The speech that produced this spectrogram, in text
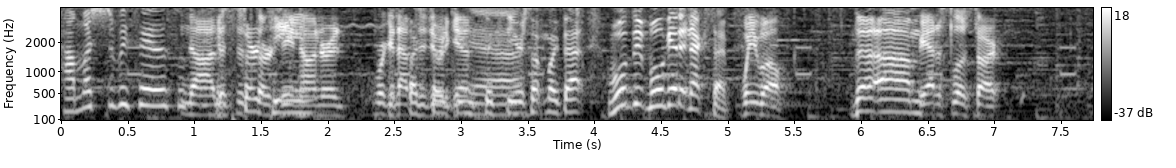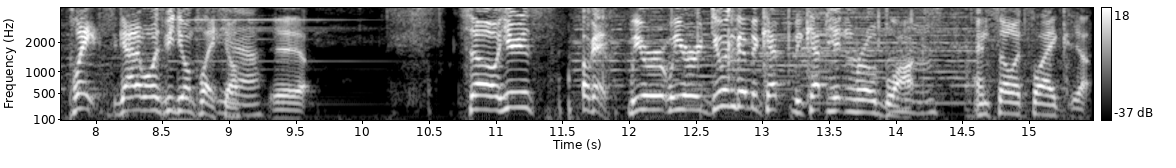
How much did we say this was? Nah, this is 13. thirteen hundred. We're gonna It's have like to do it again. 1360 Yeah. or something like that. We'll do. We'll get it next time. We will. The um, We had a slow start. plates. Gotta always be doing plates, y'all. Yeah. Yeah, yeah. So here's okay. We were we were doing good. We kept we kept hitting roadblocks, mm-hmm. and so it's like Yeah.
